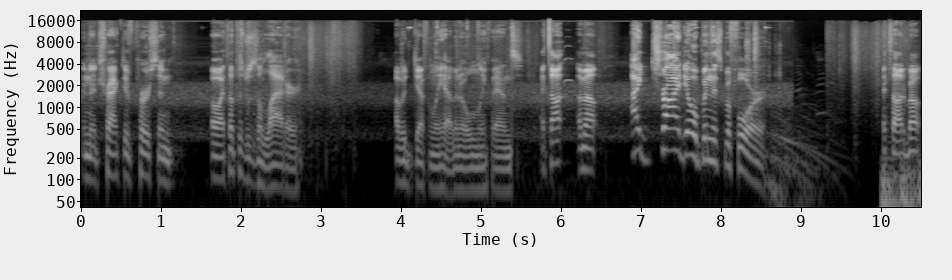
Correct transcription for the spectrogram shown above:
an attractive person, oh, I thought this was a ladder. I would definitely have an OnlyFans. I thought about. I tried to open this before. I thought about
